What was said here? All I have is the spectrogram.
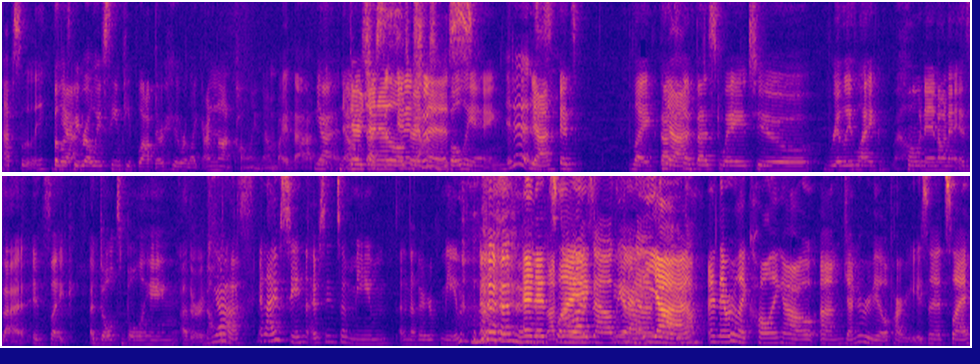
absolutely. But let's Yeah. be real, we've seen people out there who are like, I'm not calling them by that. Yeah. Like, no, Their it's just, genitals and it's are just this. bullying. It is. Yeah. It's like that's Yeah. the best way to really like hone in on it is that it's like adults bullying other adults. Yeah, and I've seen I've seen some meme, another meme, and and it's That's our lives like now, the yeah. internet. yeah, you know. and they were like calling out um, gender reveal parties, and it's like.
